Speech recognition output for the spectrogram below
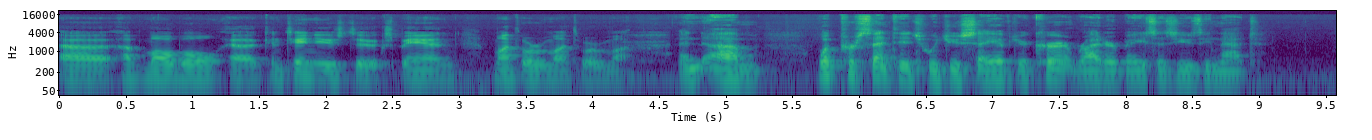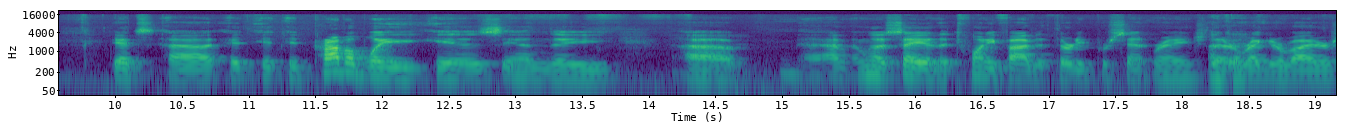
uh, of mobile uh, continues to expand month over month over month. And um, what percentage would you say of your current rider base is using that? It's it, it, it, probably is in the I'm, I'm going to say in the 25 to 30 percent range that okay. are regular riders.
